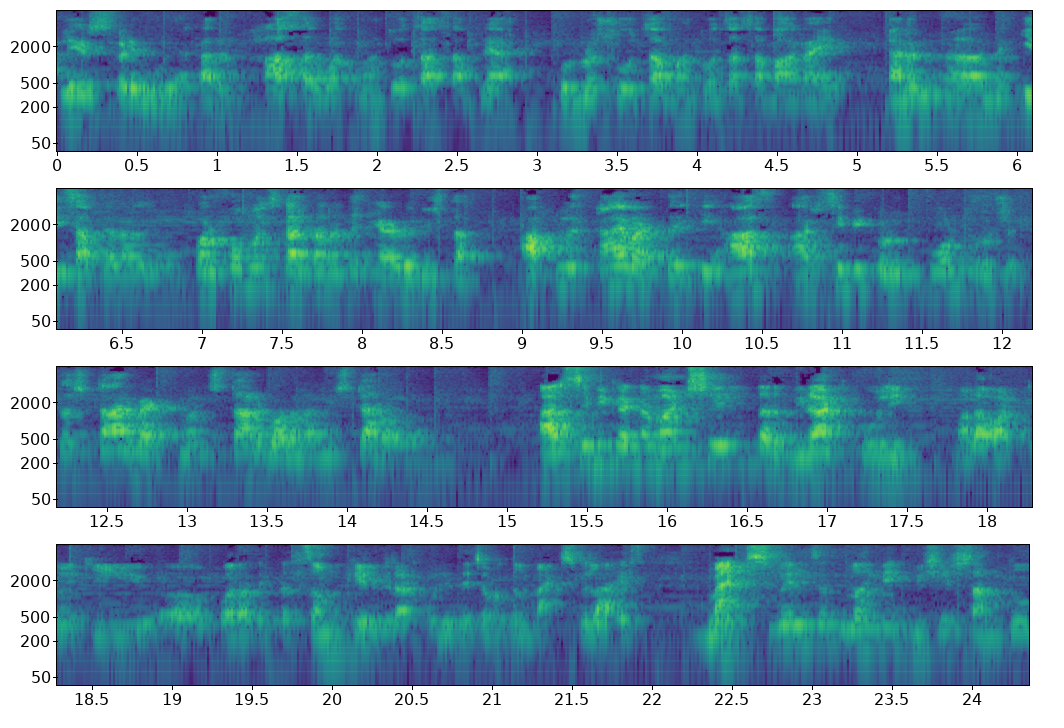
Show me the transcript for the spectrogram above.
प्लेयर्सकडे बोलूया कारण हा सर्वात महत्त्वाचा असा आपल्या पूर्ण शोचा महत्त्वाचा असा भाग आहे. कारण नक्कीच आपल्याला परफॉर्मन्स करताना ते खेळाडू दिसतात. आपलं काय वाटतंय की आज आरसीबी कडून कोण ठरू शकतं? स्टार बॅट्समन स्टार बॉलर आणि स्टार ऑलराऊंडर आरसीबी कडनं म्हणशील तर विराट कोहली. मला वाटतोय की परत एकदा चमकेल विराट कोहली. त्याच्याबद्दल मॅक्सवेल आहेच मॅक्सवेलचं तुला मी एक विशेष सांगतो.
